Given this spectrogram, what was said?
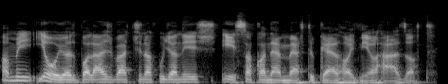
ami jó jött Balázs bácsinak, ugyanis éjszaka nem mertük elhagyni a házat.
